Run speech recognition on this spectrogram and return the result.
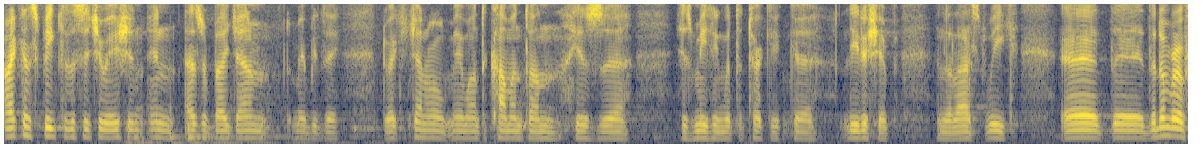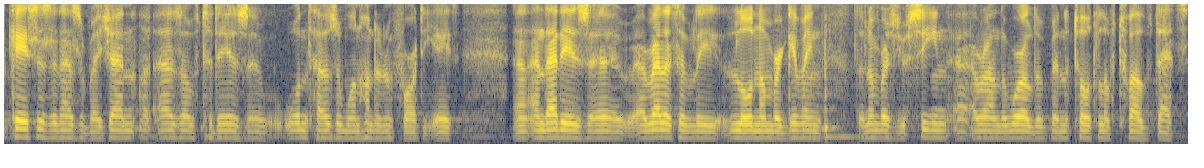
I can speak to the situation in Azerbaijan. Maybe the Director General may want to comment on his uh, his meeting with the Turkic uh, leadership in the last week. Uh, the, the number of cases in Azerbaijan uh, as of today is 1,148. Uh, and that is a, a, relatively low number given the numbers you've seen uh, around the world have been a total of 12 deaths.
